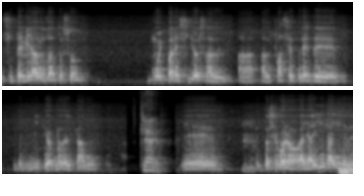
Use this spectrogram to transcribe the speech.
Si te miras los datos son muy parecidos al, fase 3 de, del Meteor, ¿no? Del cabo. Claro. Eh, entonces, bueno, añadir ahí el.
